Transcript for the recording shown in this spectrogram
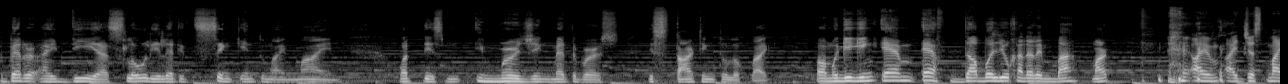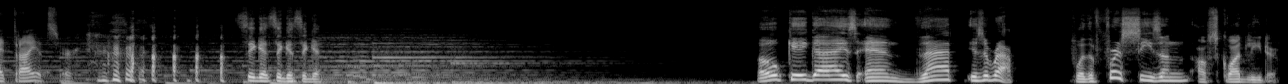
a better idea. Slowly let it sink into my mind what this emerging metaverse is starting to look like. Oh, magiging MFW ka na rin ba, Mark? I I just might try it, sir. sige, sige, sige. Okay, guys, and that is a wrap for the first season of Squad Leader.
